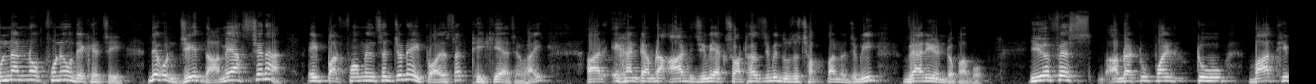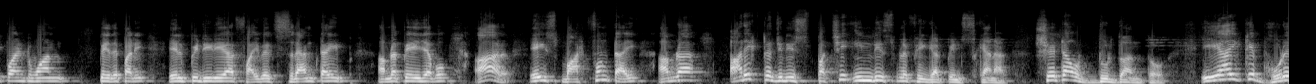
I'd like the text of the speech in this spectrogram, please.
অন্যান্য ফোনেও দেখেছি। দেখুন, যে দামে আসছে না, এই পারফরমেন্সের জন্য এই প্রসেসর ঠিকই আছে ভাই। আর এখানটা আমরা আট জিবি, একশো আঠাশ জিবি, দুশো ছাপ্পান্ন জিবি ভ্যারিয়েন্টও পাবো। ইউএফএস আমরা টু পয়েন্ট টু বা থ্রি পয়েন্ট ওয়ান পেতে পারি। LPDDR five X RAM type আমরা পেয়ে যাব। আর এই স্মার্টফোনটাই আমরা আরেকটা জিনিস পাচ্ছি ইন ডিসপ্লে ফিঙ্গারপ্রিন্ট স্ক্যানার সেটাও দুর্দান্ত। এআইকে ভরে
